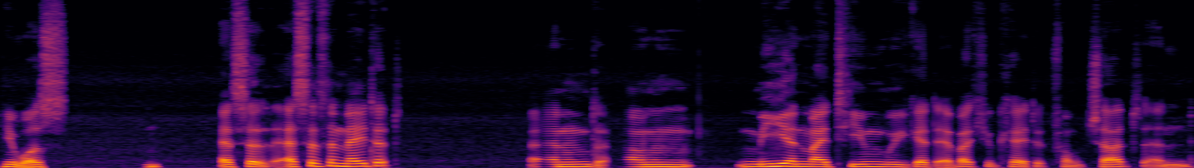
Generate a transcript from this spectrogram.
He was assassinated. And um, me and my team, we get evacuated from Chad and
